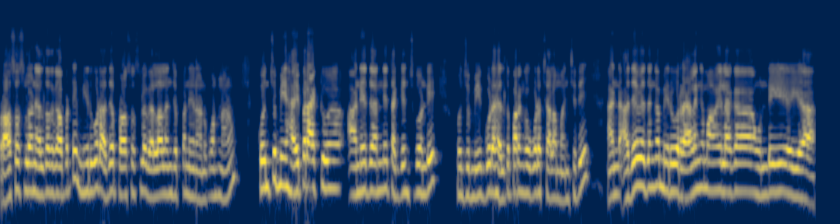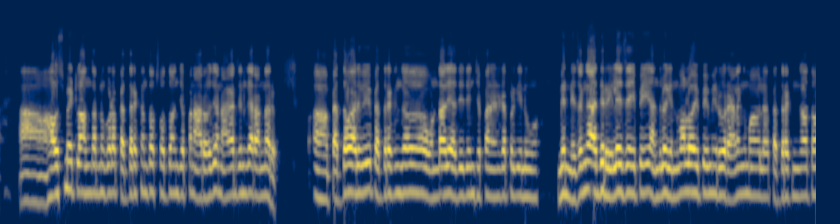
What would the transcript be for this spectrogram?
ప్రాసెస్లోనే వెళ్తుంది కాబట్టి మీరు కూడా అదే ప్రాసెస్లో వెళ్ళాలని చెప్పి నేను అనుకుంటున్నాను. కొంచెం మీ హైపర్ యాక్టివ్ అనేదాన్ని తగ్గించుకోండి. కొంచెం మీకు కూడా హెల్త్ పరంగా కూడా చాలా మంచిది. అండ్ అదే విధంగా మీరు రేలంగి మావయ్యలాగా ఉండి హౌస్ మేట్లో అందరిని కూడా పెద్దరికంతో చూద్దామని చెప్పని ఆ రోజే నాగార్జున గారు అన్నారు. పెద్దవారివి పెద్ద రకంగా ఉండాలి అది ఇది అని చెప్పాను అనేటప్పటికీ నువ్వు మీరు నిజంగా అది రిలీజ్ అయిపోయి అందులో ఇన్వాల్వ్ అయిపోయి మీరు రేలంగి పెద్ద రకంగాతో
